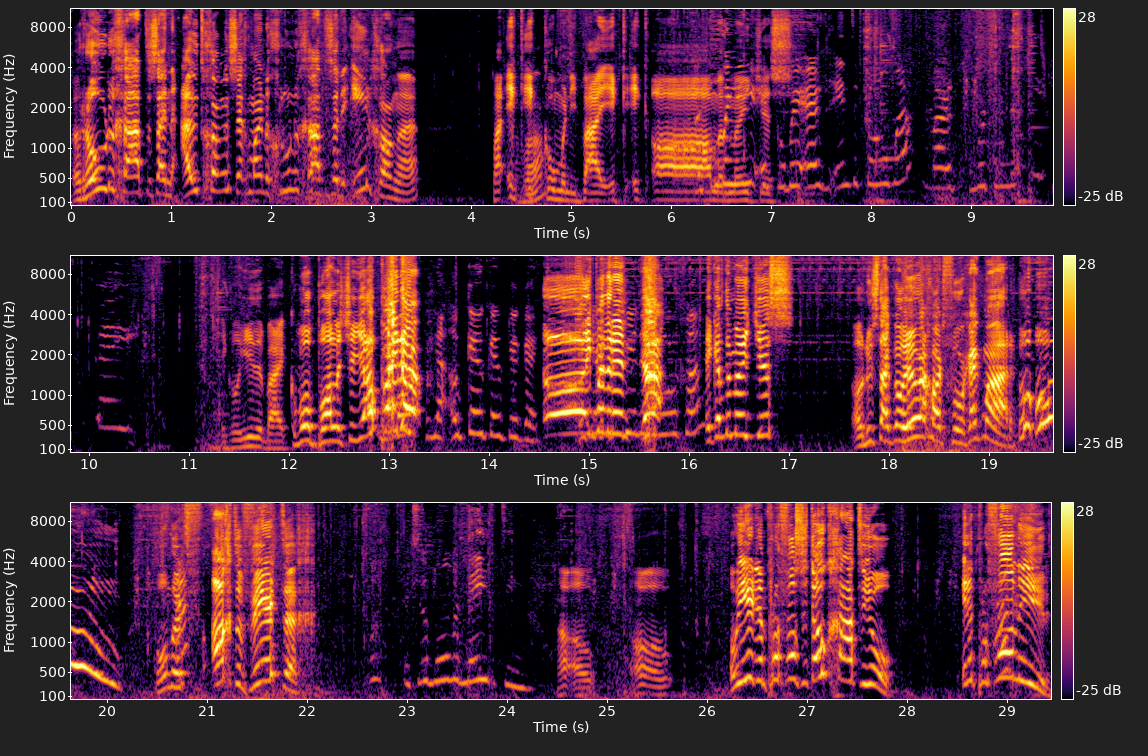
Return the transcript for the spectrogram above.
rode gaten zijn de uitgangen, zeg maar. En de groene gaten zijn de ingangen. Maar ik, ik kom er niet bij. Ik, ik, Ik ah, probeer mijn muntjes. Ik probeer ergens in te komen, maar het wordt er net niet. Ik wil hier erbij. Kom op, balletje. Ja, bijna! Ja, oké, oké, oké, oké. Oh, ik ben erin. Ja, ik heb de muntjes. Oh, nu sta ik wel heel erg hard voor. Kijk maar. Woehoe. 148. Ik zit op 119. Uh-oh. Uh-oh. Oh, hier in het plafond zit ook gaten, joh. In het plafond hier.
